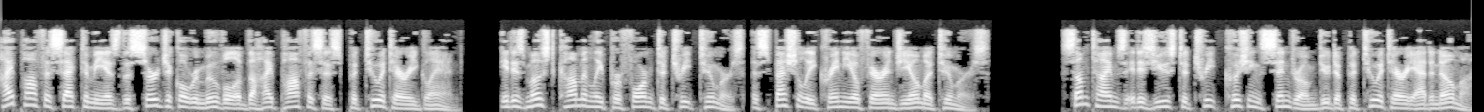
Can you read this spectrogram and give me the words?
Hypophysectomy is the surgical removal of the hypophysis pituitary gland. It is most commonly performed to treat tumors, especially craniopharyngioma tumors. Sometimes it is used to treat Cushing's syndrome due to pituitary adenoma.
